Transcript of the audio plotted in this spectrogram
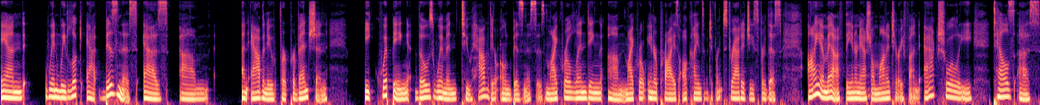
And when we look at business as um, an avenue for prevention, equipping those women to have their own businesses, micro lending, um, micro enterprise, all kinds of different strategies for this. IMF, the International Monetary Fund, actually tells us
